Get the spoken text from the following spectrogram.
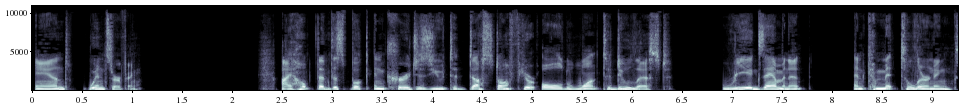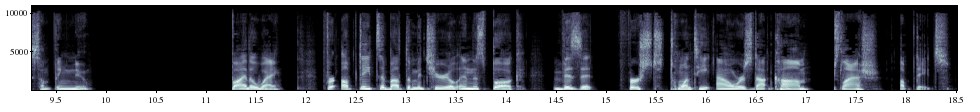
and windsurfing. I hope that this book encourages you to dust off your old want to do list, re examine it, and commit to learning something new. By the way, for updates about the material in this book, visit first20hours.com slash updates.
